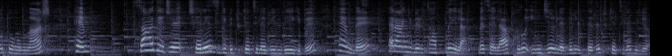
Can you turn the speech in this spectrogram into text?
bu tohumlar hem sadece çerez gibi tüketilebildiği gibi hem de herhangi bir tatlıyla mesela kuru incirle birlikte de tüketilebiliyor.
